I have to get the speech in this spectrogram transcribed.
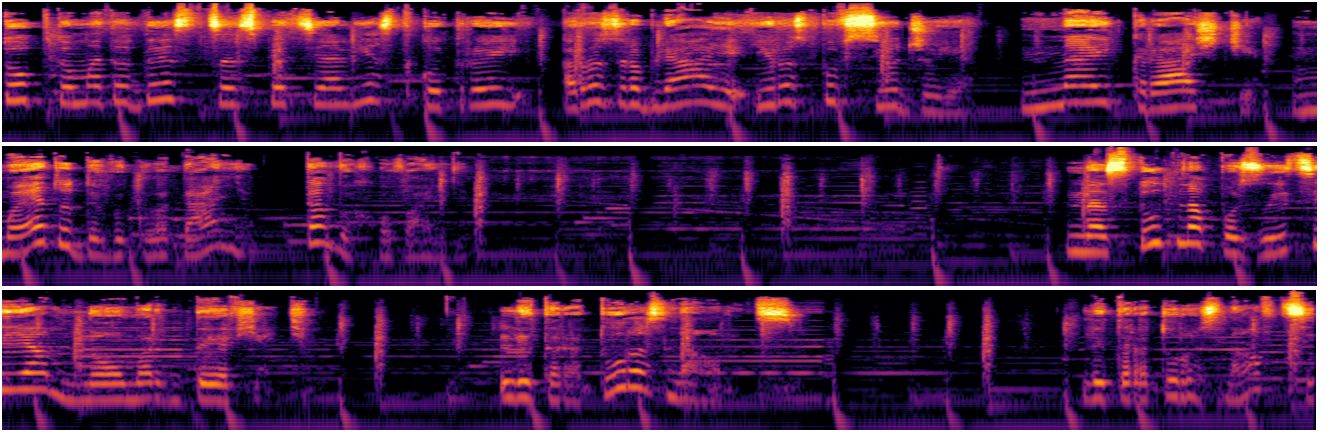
Тобто методист це спеціаліст, котрий розробляє і розповсюджує найкращі методи викладання та виховання. Наступна позиція номер 9. Літературознавець. Літературознавці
